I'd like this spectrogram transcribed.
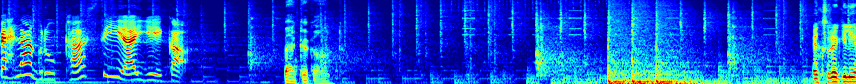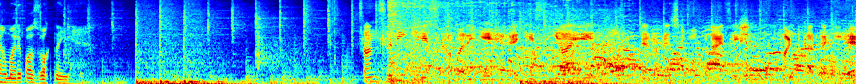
पहला ग्रुप था सी आई ए का। बैंक अकाउंट। एक्सरे के लिए हमारे पास वक्त नहीं है। सनसनीखेज खबर ये है कि सीआईए और टेररिस्ट ऑर्गेनाइजेशन को फंड कर रही है।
